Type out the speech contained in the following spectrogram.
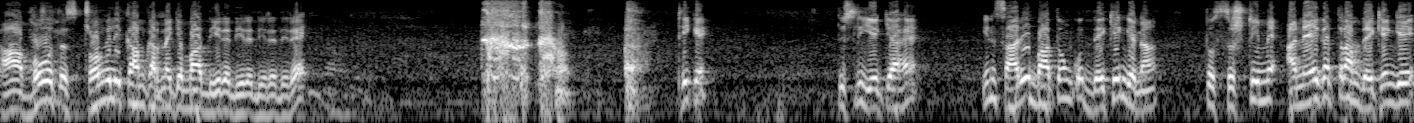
हाँ बहुत स्ट्रांगली काम करने के बाद धीरे धीरे धीरे धीरे। ठीक है? तो इसलिए क्या है? इन सारी बातों को देखेंगे ना तो सृष्टि में अनेकत्र हम देखेंगे,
